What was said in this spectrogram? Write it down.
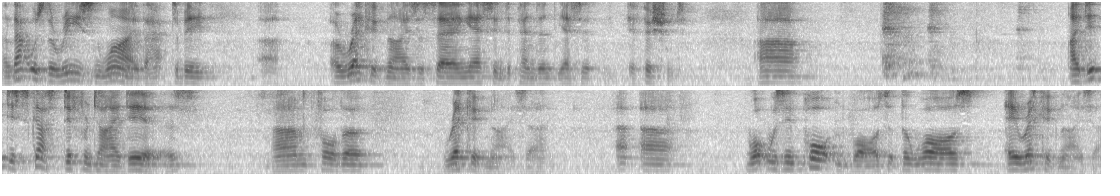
And that was the reason why there had to be uh, a recognizer saying yes, independent, yes, e- efficient. Uh, I did discuss different ideas um, for the recognizer. Uh, uh, what was important was that there was a recognizer.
